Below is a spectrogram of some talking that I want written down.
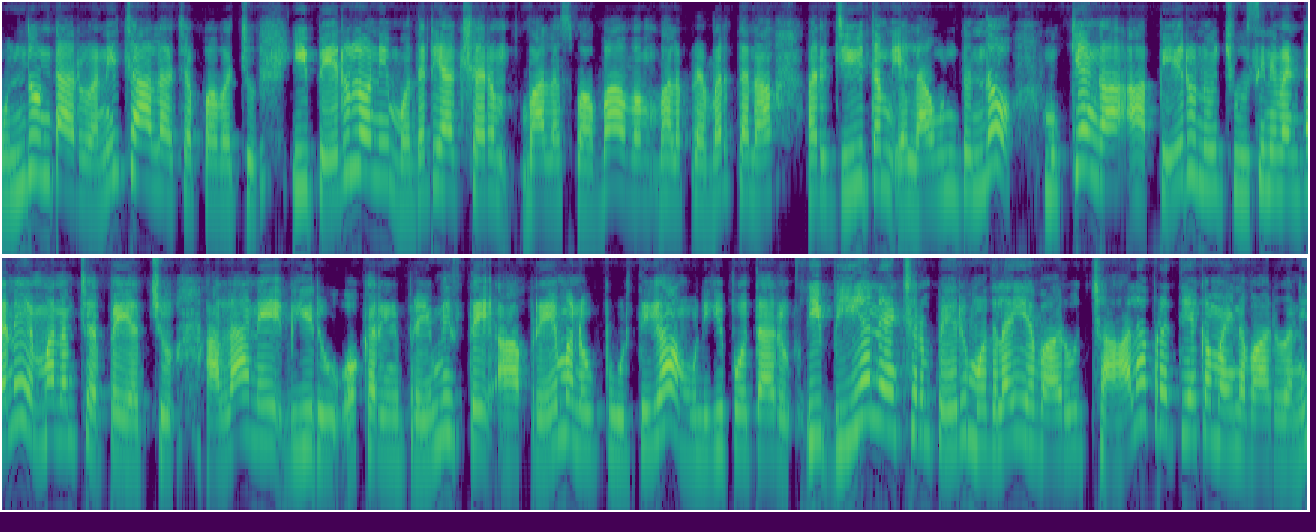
ముందుంటారు అని చాలా చెప్పవచ్చు. ఈ పేరులోని మొదటి అక్షరం వాళ్ళ స్వభావం వాళ్ళ ప్రవర్తన వారి జీవితం ఎలా ఉంటుందో ముఖ్యంగా ఆ పేరును చూసిన వెంటనే మనం చెప్పేయచ్చు. అలానే వీరు ఒకరిని ప్రేమిస్తే ఆ ప్రేమను పూర్తిగా మునిగిపోతారు. ఈ బి అనే అక్షరం పేరు మొదలయ్యే వారు చాలా ప్రత్యేకమైన వారు అని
